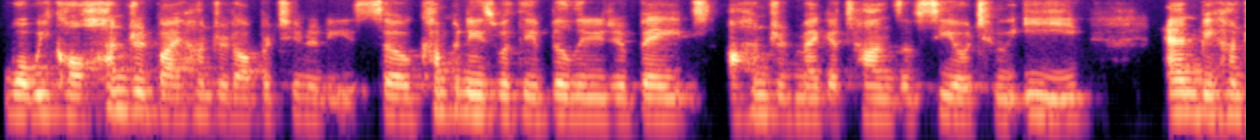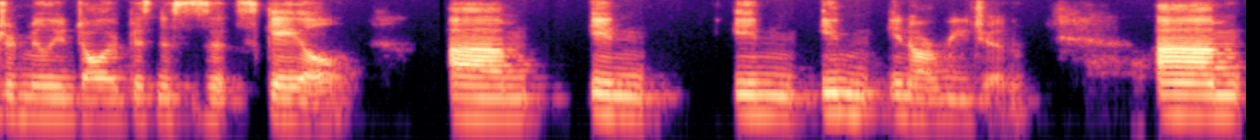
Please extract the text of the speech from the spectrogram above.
what we call 100 by 100 opportunities. So companies with the ability to abate 100 megatons of CO2e and be $100 million businesses at scale um, in in in in our region. Um,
